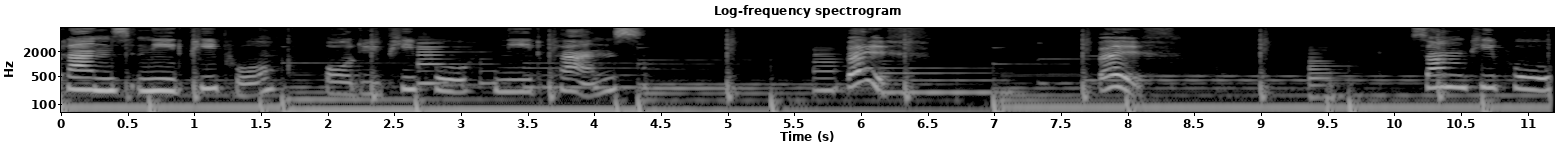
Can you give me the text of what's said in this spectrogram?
plans need people? Or do people need plans? Both. Both. Some people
